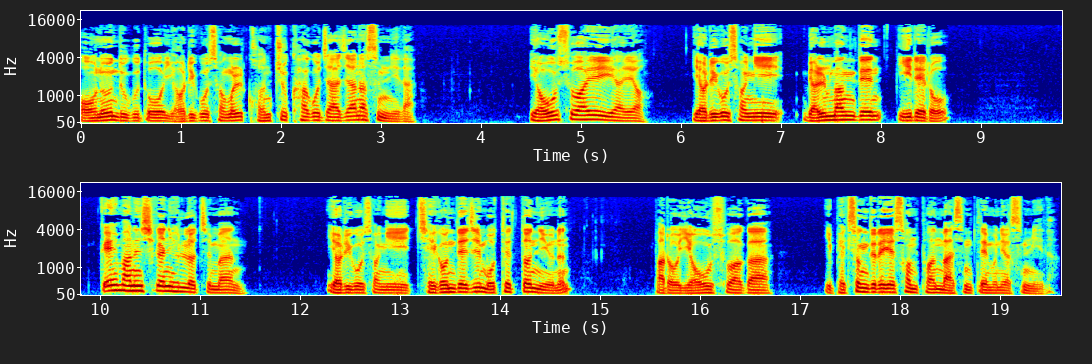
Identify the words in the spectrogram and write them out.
어느 누구도 여리고성을 건축하고자 하지 않았습니다. 여우수아에 의하여 여리고성이 멸망된 이래로 꽤 많은 시간이 흘렀지만 여리고성이 재건되지 못했던 이유는 바로 여우수아가 이 백성들에게 선포한 말씀 때문이었습니다.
